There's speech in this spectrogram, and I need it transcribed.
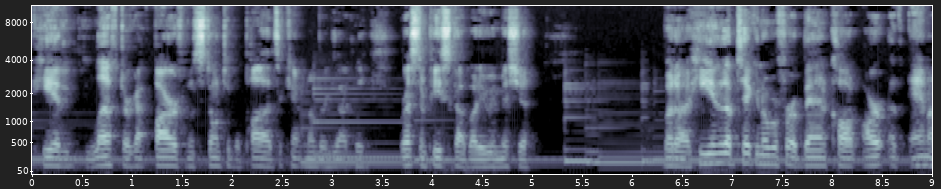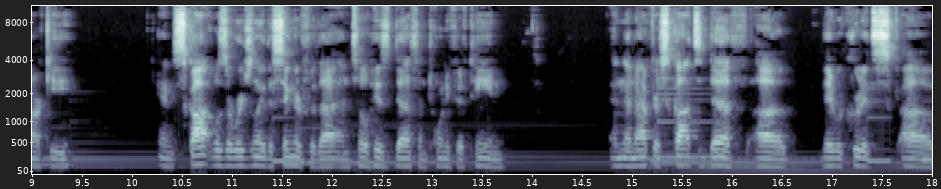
he had left or got fired from Stone Temple Pilots. I can't remember exactly. Rest in peace, Scott, buddy. We miss you. But uh, he ended up taking over for a band called Art of Anarchy, and Scott was originally the singer for that until his death in 2015. And then after Scott's death, uh, they recruited uh,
